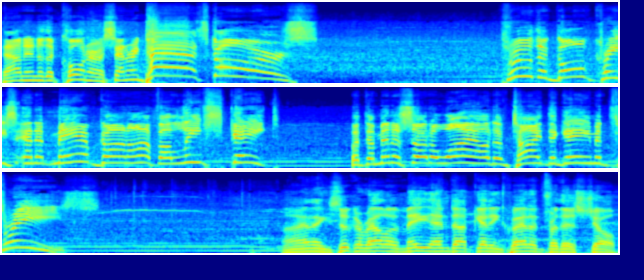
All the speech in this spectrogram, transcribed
Down into the corner, a centering pass, scores! Through the goal crease, and it may have gone off a leaf skate. But the Minnesota Wild have tied the game at threes. I think Zuccarello may end up getting credit for this, Joe.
